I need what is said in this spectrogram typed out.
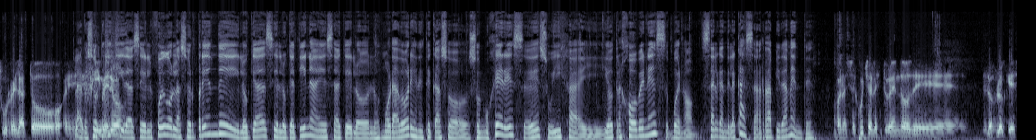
su relato eh, Claro, sorprendidas. El fuego la sorprende y lo que hace, lo que atina es a que los moradores, en este caso son mujeres, eh, su hija y, otras jóvenes, bueno, salgan de la casa rápidamente. Bueno, se escucha el estruendo de, de los bloques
